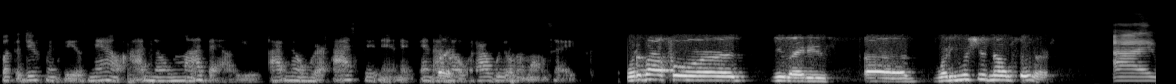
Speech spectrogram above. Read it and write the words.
But the difference is now I know my value. I know where I sit in it, and right. I know what I will and won't take. What about for you ladies? Uh, what do you wish you'd known sooner? I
